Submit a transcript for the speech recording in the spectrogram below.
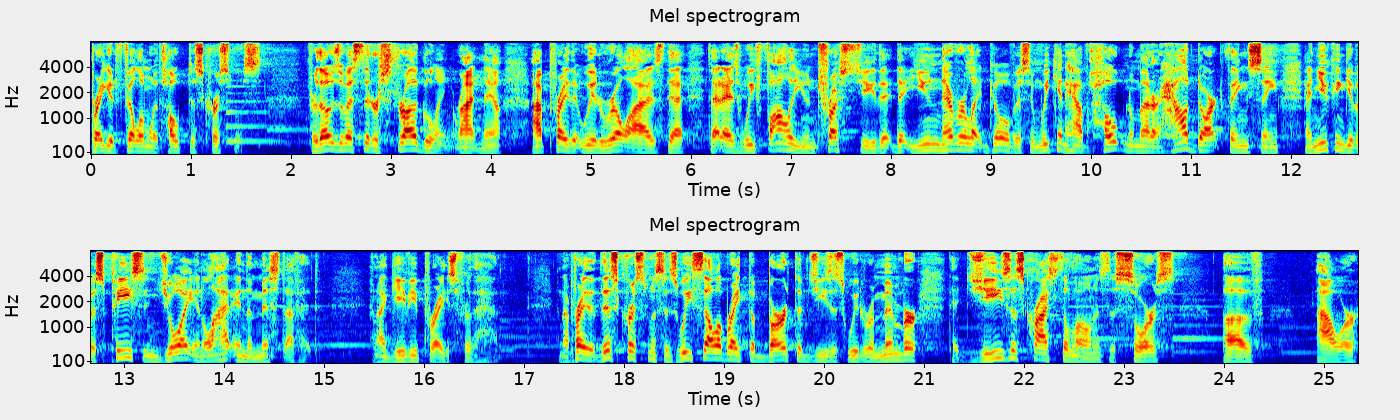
Pray you'd fill them with hope this Christmas. For those of us that are struggling right now, I pray that we'd realize that, that as we follow you and trust you, that, that you never let go of us and we can have hope no matter how dark things seem, and you can give us peace and joy and light in the midst of it. And I give you praise for that. And I pray that this Christmas, as we celebrate the birth of Jesus, we'd remember that Jesus Christ alone is the source of our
